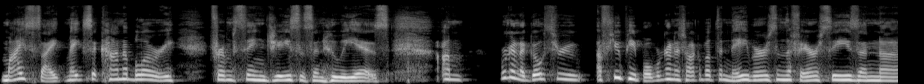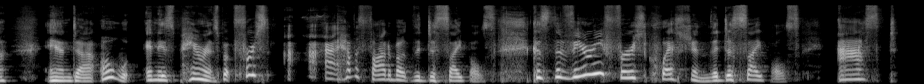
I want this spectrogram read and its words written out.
my sight, makes it kind of blurry from seeing Jesus and who he is. Um, we're going to go through a few people. We're going to talk about the neighbors and the Pharisees and, uh, and, uh, oh, and his parents. But first, I, I have a thought about the disciples because the very first question the disciples asked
